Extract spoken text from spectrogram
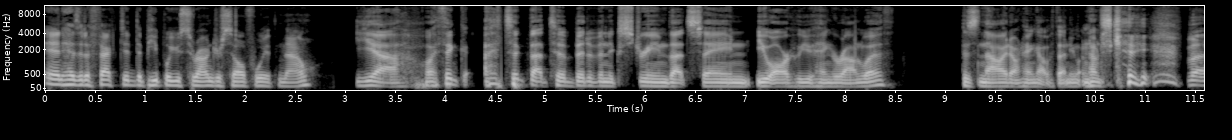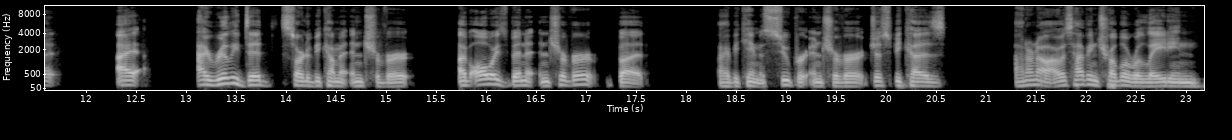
and has it affected the people you surround yourself with now? Yeah, well, I think I took that to a bit of an extreme. That saying "you are who you hang around with," because now I don't hang out with anyone. I'm just kidding, but I I really did sort of become an introvert. I've always been an introvert, but I became a super introvert just because I don't know, I was having trouble relating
